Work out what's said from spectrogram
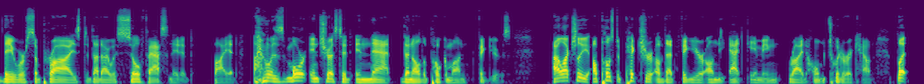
they were surprised that I was so fascinated by it. I was more interested in that than all the Pokemon figures. I'll actually I'll post a picture of that figure on the at gaming ride home Twitter account. But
